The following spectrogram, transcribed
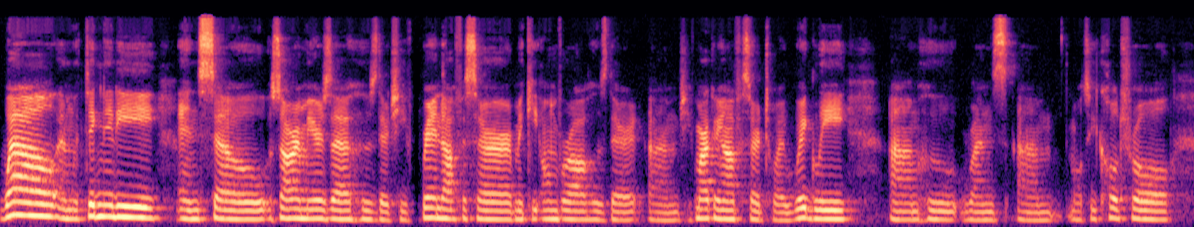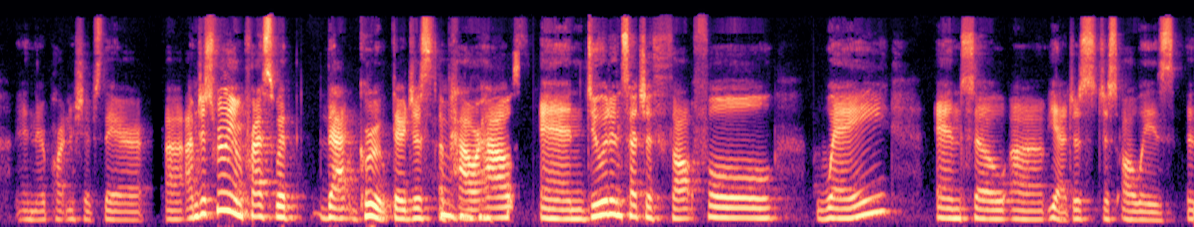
well and with dignity. And so Zara Mirza, who's their chief brand officer, Mickey Omverall, who's their um, chief marketing officer, Toy Wigley, um, who runs um, multicultural and their partnerships there. Uh, I'm just really impressed with that group. They're just a mm-hmm. powerhouse and do it in such a thoughtful way. And so, uh, yeah, just just always uh,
